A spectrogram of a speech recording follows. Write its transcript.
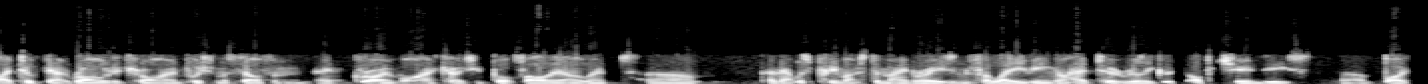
I took that role to try and push myself and, and grow my coaching portfolio, and um, and that was pretty much the main reason for leaving. I had two really good opportunities. Um, both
